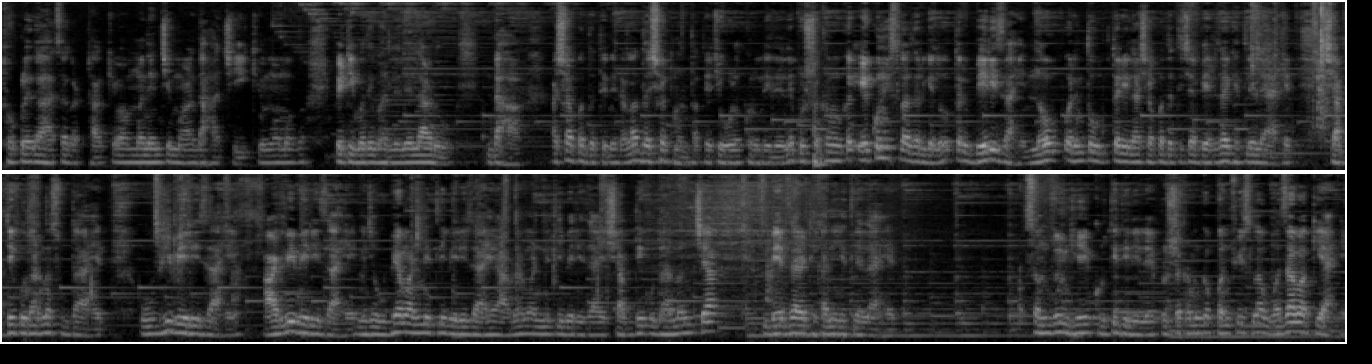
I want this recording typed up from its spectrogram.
ठोकळे दहाचा गठ्ठा किंवा मण्यांची माळ दहाची किंवा मग पेटीमध्ये भरलेले लाडू दहा अशा पद्धतीने त्याला दशक म्हणतात याची ओळख करून दिलेली आहे. पृष्ठ क्रमांक एकोणीसला जर गेलो तर बेरीज आहे. नऊपर्यंत उत्तरेला अशा पद्धतीच्या बेरजा घेतलेल्या आहेत. शाब्दिक उदाहरणंसुद्धा आहेत. उभी बेरीज आहे आडवी बेरीज आहे म्हणजे उभ्या मांडणीतली बेरीज आहे आडव्या मांडणीतली बेरीज आहे. शाब्दिक उदाहरणांच्या बेरजा या ठिकाणी घेतलेल्या आहेत. समजून घे कृती दिलेली आहे. पृष्ठ क्रमांक पंचवीसला वजाबाकी आहे.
